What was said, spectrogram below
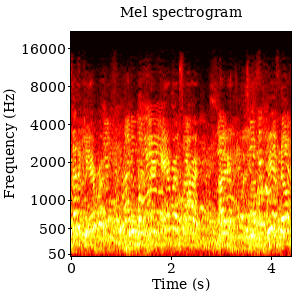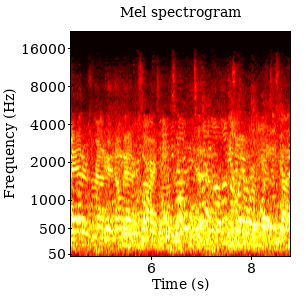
Is that a camera? Is there a camera? Sorry. I, we have no manners around here. No manners. Sorry. He's way more important than this guy.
